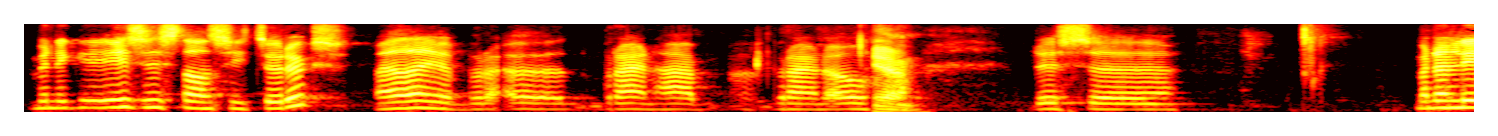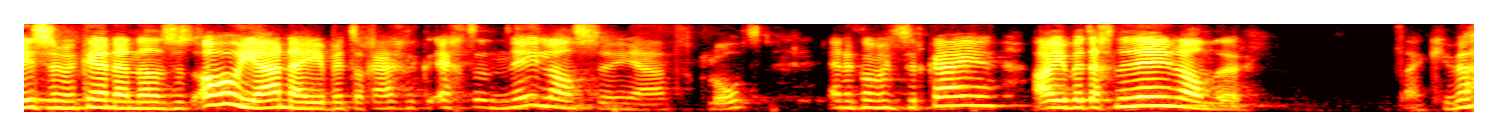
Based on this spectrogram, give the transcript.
ben ik in eerste instantie Turks. Maar dan heb je eh, bruin haar, bruine ogen. Ja. Dus, eh, maar dan lezen ze me kennen en dan is het... Oh ja, nee, je bent toch eigenlijk echt een Nederlandse? Ja, dat klopt. En dan kom ik in Turkije. Oh, je bent echt een Nederlander. Dankjewel.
